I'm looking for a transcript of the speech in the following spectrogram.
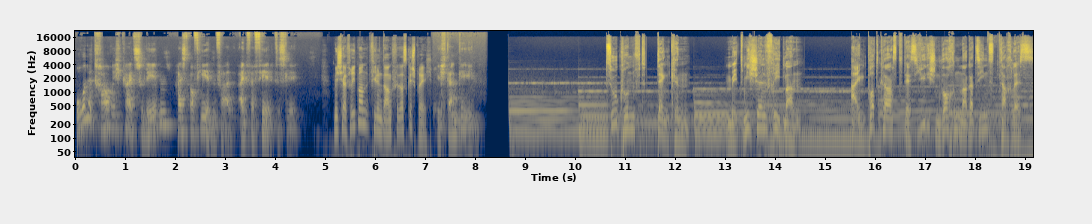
ohne Traurigkeit zu leben, heißt auf jeden Fall ein verfehltes Leben. Michael Friedmann, vielen Dank für das Gespräch. Ich danke Ihnen. Zukunft Denken mit Michel Friedmann. Ein Podcast des jüdischen Wochenmagazins Tachles.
